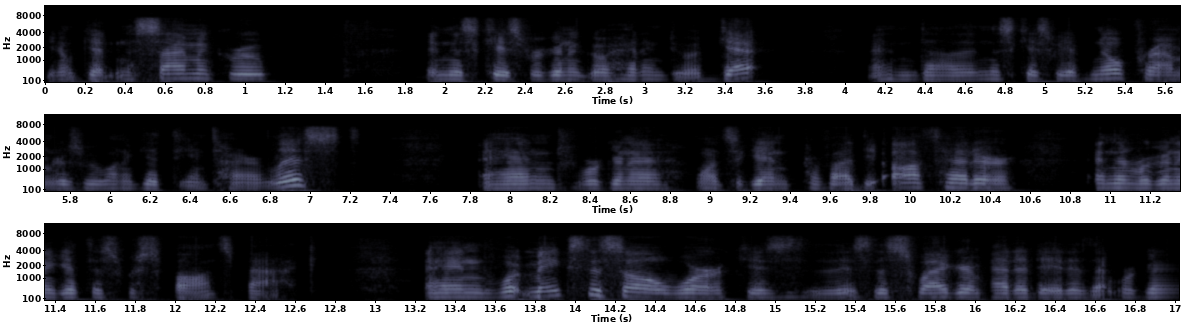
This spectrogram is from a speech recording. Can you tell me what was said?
you know get an assignment group, in this case we're going to go ahead and do a get, and uh, in this case we have no parameters. We want to get the entire list, and we're going to once again provide the auth header, and then we're going to get this response back. And what makes this all work is, is the Swagger metadata that we're going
